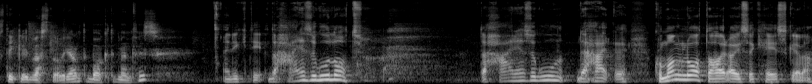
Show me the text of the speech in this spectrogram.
stikke litt vestover igjen, tilbake til Memphis? riktig. Det her er så god låt. Det her er så god. Det her, øh, hvor mange låter har Isaac Hayes skrevet?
